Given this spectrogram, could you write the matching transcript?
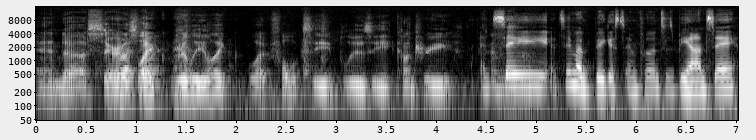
And uh, Sarah's like really like what folksy, bluesy, country. I'd kind of say I'd say my biggest influence is Beyonce.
